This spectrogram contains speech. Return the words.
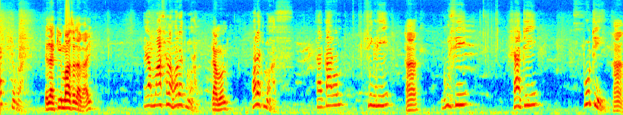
একেবারে এটা কি মাছ হলা ভাই? এরা মাছ হলো হরেক মাছ। কেমন? হরেক মাছ। তার কারণ চিংড়ি হ্যাঁ। গুছি ষাটি পুঁটি হ্যাঁ।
